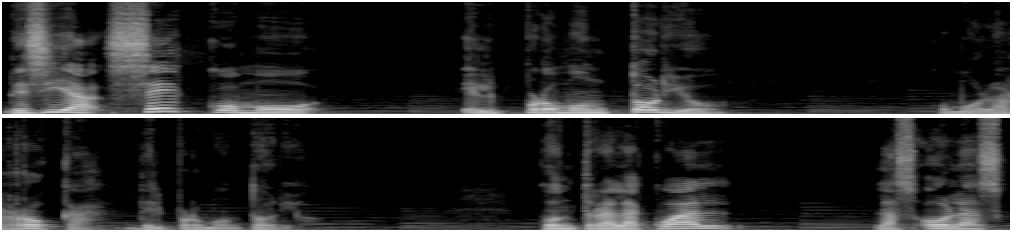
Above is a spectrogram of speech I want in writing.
decía, sé como el promontorio como la roca del promontorio, contra la cual las olas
